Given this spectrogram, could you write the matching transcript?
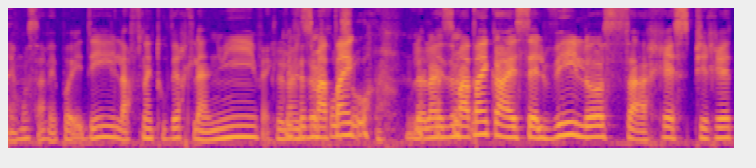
Mais moi, ça n'avait pas aidé. La fenêtre ouverte la nuit. Fait que le lundi matin, le lundi matin, quand elle s'est levée, là, ça respirait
